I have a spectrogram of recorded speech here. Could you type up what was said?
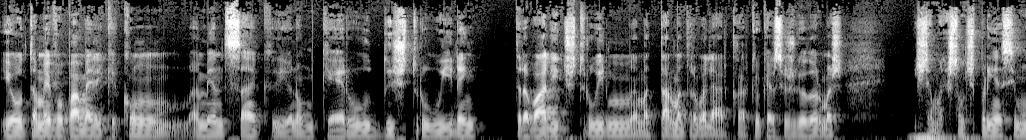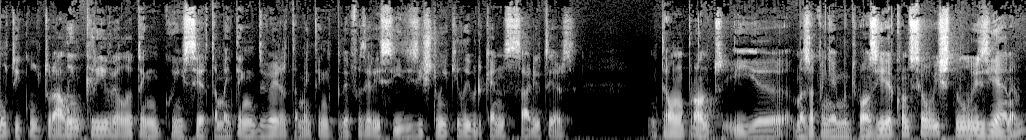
eu também vou para a América com a mente sã que eu não me quero destruir em trabalho e destruir-me a matar-me a trabalhar. Claro que eu quero ser jogador, mas isto é uma questão de experiência multicultural incrível. Eu tenho que conhecer, também tenho de ver, também tenho que poder fazer isso e existe um equilíbrio que é necessário ter-se. Então, pronto, e, uh, mas apanhei muito bons. E aconteceu isto de Louisiana,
